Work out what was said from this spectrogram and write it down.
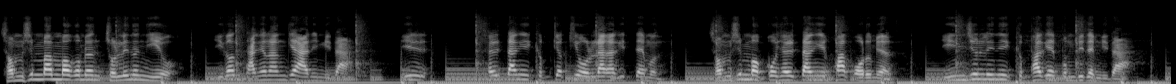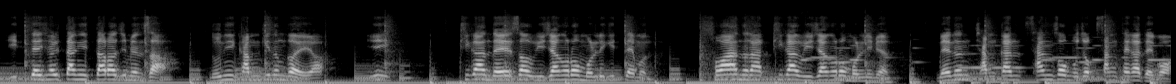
점심만 먹으면 졸리는 이유. 이건 당연한 게 아닙니다. 1. 혈당이 급격히 올라가기 때문. 점심 먹고 혈당이 확 오르면 인슐린이 급하게 분비됩니다. 이때 혈당이 떨어지면서 눈이 감기는 거예요. 2. 피가 뇌에서 위장으로 몰리기 때문. 소화하느라 피가 위장으로 몰리면 뇌는 잠깐 산소 부족 상태가 되고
